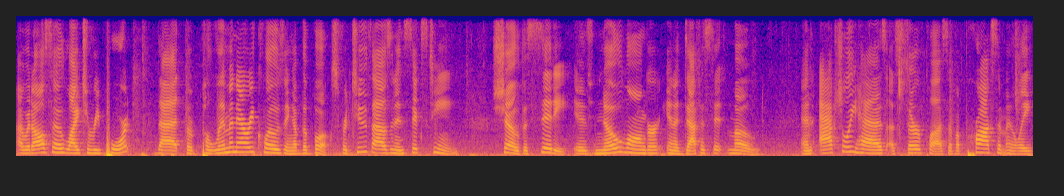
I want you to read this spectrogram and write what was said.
I would also like to report that the preliminary closing of the books for 2016 show the city is no longer in a deficit mode and actually has a surplus of approximately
